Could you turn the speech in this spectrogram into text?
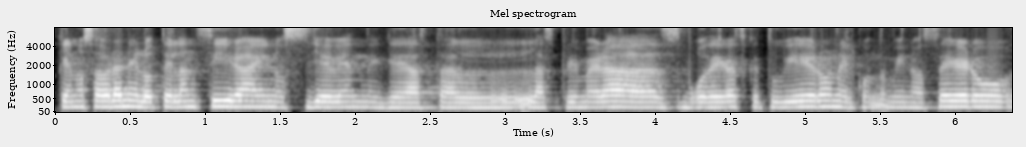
que nos abran el Hotel Ancira y nos lleven hasta las primeras bodegas que tuvieron, el condominio acero,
